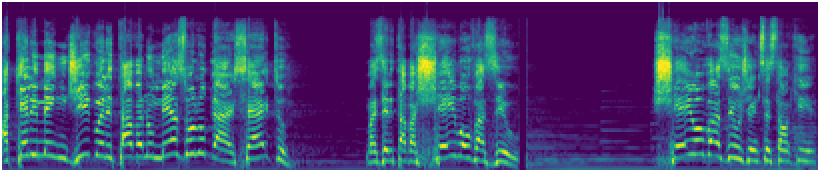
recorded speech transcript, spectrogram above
Aquele mendigo, ele estava no mesmo lugar, certo? Mas ele estava cheio ou vazio? Cheio ou vazio, gente? Vocês estão aqui?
